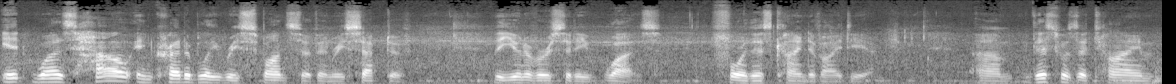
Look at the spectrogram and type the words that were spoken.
It was how incredibly responsive and receptive the university was for this kind of idea. Um, this was a time,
